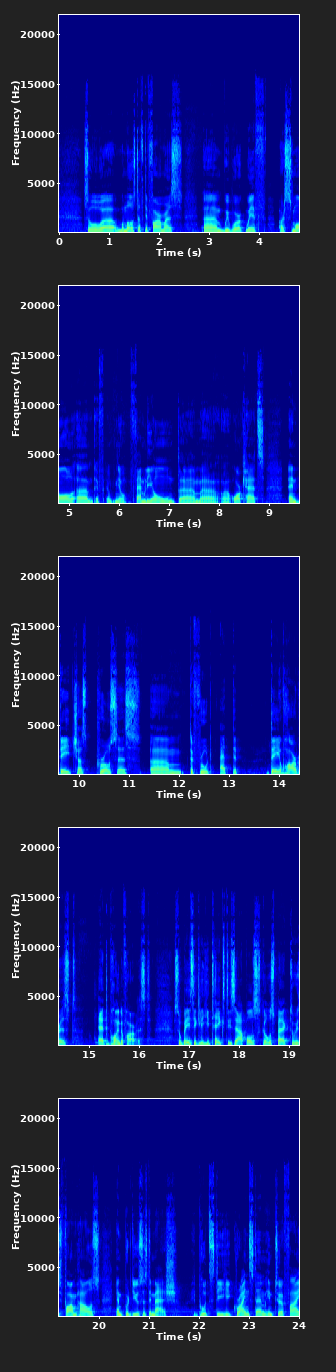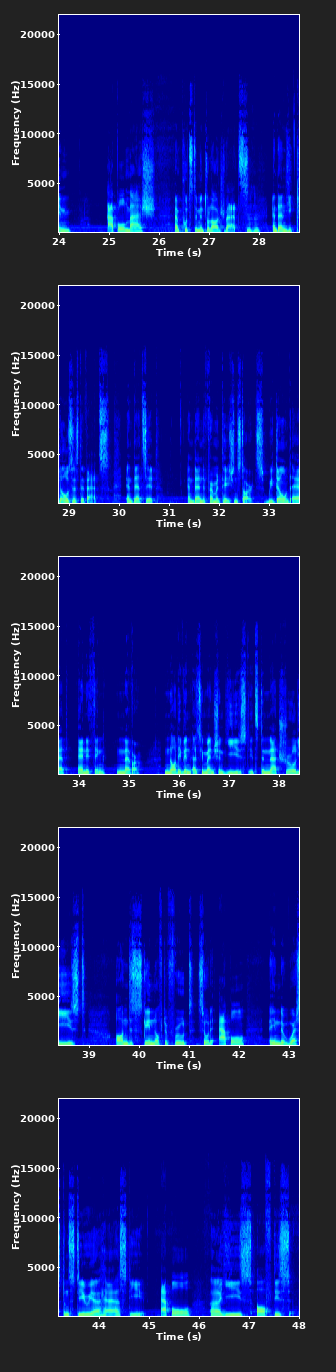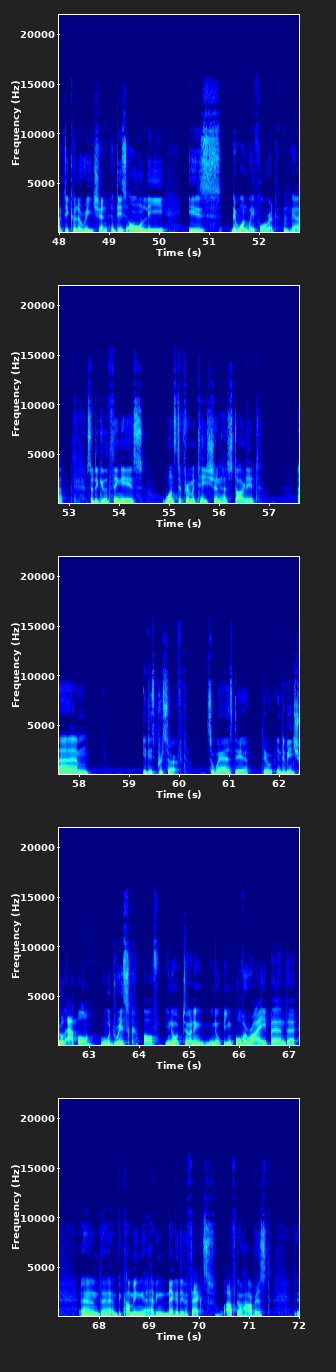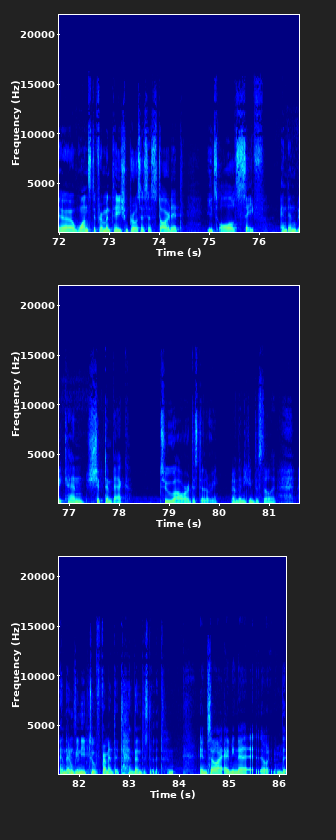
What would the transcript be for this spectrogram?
So uh, most of the farmers um, we work with are small, um, you know, family-owned um, uh, uh, orchards, and they just process um, the fruit at the day of harvest, at the point of harvest. So basically, he takes these apples, goes back to his farmhouse, and produces the mash. He puts the he grinds them into a fine apple mash and puts them into large vats, mm -hmm. and then he closes the vats, and that's it. And then the fermentation starts. We don't add anything. Never. Not even, as you mentioned, yeast. It's the natural yeast on the skin of the fruit. So the apple in the Western Styria has the apple uh, yeast of this particular region. And this only is the one way forward. Mm -hmm. Yeah. So the good thing is, once the fermentation has started, um, it is preserved. So whereas the the individual apple would risk of you know turning you know being overripe and uh, and, uh, and becoming having negative effects after harvest, uh, once the fermentation process has started, it's all safe, and then we can ship them back to our distillery and then you can distill it. And then we need to ferment it and then distill it. And, and so, I, I mean, uh,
